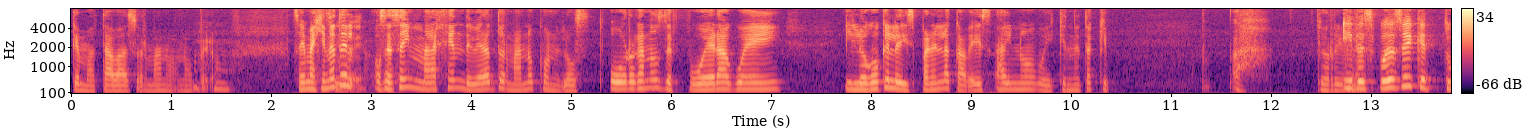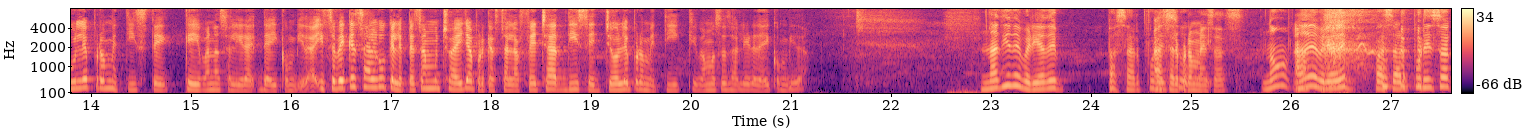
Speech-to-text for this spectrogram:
que mataba a su hermano, ¿no? Pero, o sea, imagínate, Sí, o sea, esa imagen de ver a tu hermano con los órganos de fuera, güey, y luego que le disparen la cabeza. Ay, no, güey, que neta, que... Ah, qué horrible. Y después de que tú le prometiste que iban a salir de ahí con vida. Y se ve que es algo que le pesa mucho a ella porque hasta la fecha dice, yo le prometí que íbamos a salir de ahí con vida. Nadie debería de pasar por Hacer eso, promesas. No, Ah. nadie debería de pasar por esa,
